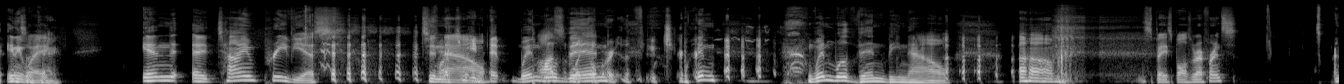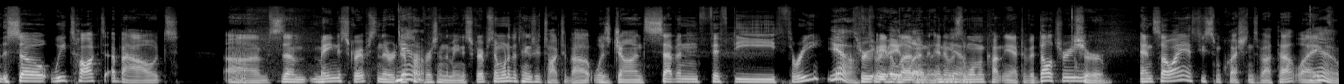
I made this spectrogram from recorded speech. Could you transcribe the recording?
Anyway, okay. in a time previous to now, It when will then the future? when when will then be now? Um, Spaceballs reference. So we talked about um, some manuscripts, and there were different Yeah. versions of the manuscripts. And one of the things we talked about was John seven fifty three, Yeah, through, through eight eleven, 811, and it was yeah. the woman caught in the act of adultery. Sure. And so I asked you some questions about that, like Yeah.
